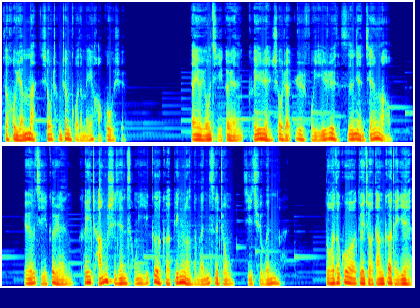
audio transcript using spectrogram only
最后圆满修成正果的美好故事？但又有几个人可以忍受着日复一日的思念煎熬？又有几个人可以长时间从一个个冰冷的文字中汲取温暖？躲得过对酒当歌的夜，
